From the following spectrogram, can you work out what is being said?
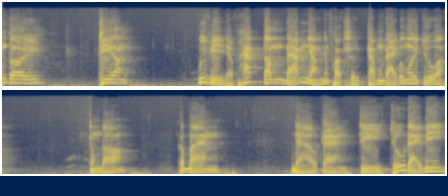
Chúng tôi tri ân quý vị đã phát tâm đảm nhận những Phật sự trọng đại của ngôi chùa. Trong đó có ban đạo tràng trì chú đại bi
